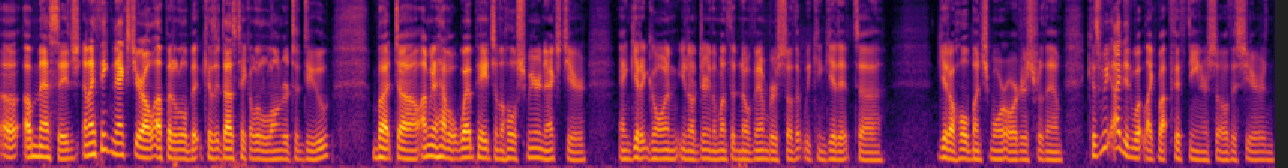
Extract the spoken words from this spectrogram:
a a message, and I think next year I'll up it a little bit because it does take a little longer to do. But uh, I'm gonna have a web page on the whole schmear next year and get it going. You know, during the month of November so that we can get it. Uh, get a whole bunch more orders for them because we I did what like about 15 or so this year and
